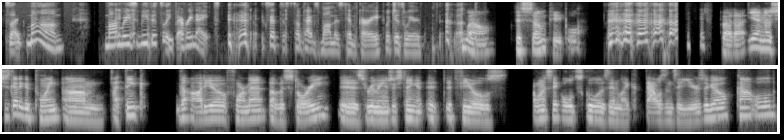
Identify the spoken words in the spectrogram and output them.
It's like mom. Mom reads me to sleep every night. Except that sometimes mom is Tim Curry, which is weird. well, to some people, but uh, yeah, no, she's got a good point. Um, I think the audio format of a story is really interesting. It it, it feels I want to say old school is in like thousands of years ago, kind of old.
